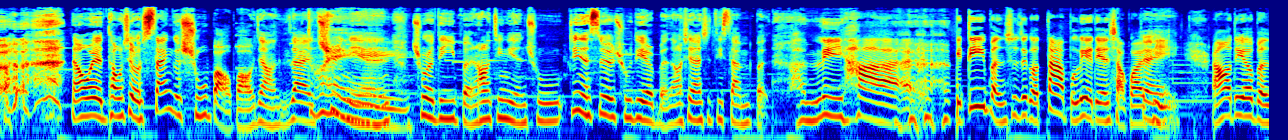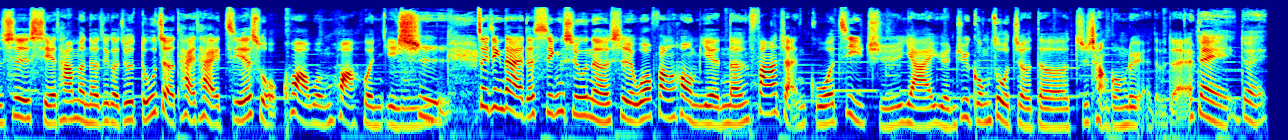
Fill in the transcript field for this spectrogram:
然后我也同时有三个书宝宝这样子，在去年出了第一本，然后今年出，今年四月出第二本，然后现在是第三本，很厉害。第一本是这个大不列颠小怪癖，然后第二本是写他们的这个就是读者太太解锁跨文化婚姻。是最近带来的新书呢，是 Work from Home 也能发展国际职涯远距工作者的职场攻略，对不对？对对，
